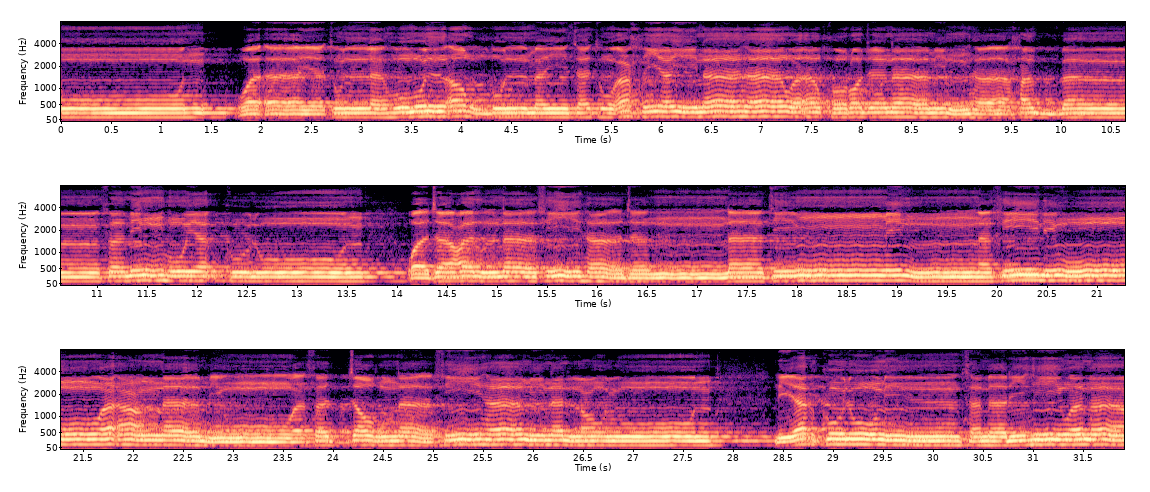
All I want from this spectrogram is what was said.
لهم الأرض الميتة أحييناها وأخرجنا منها حبا فمنه يأكلون وجعلنا فيها جنات من نخيل وأعناب وفجرنا فيها من العيون ليأكلوا من ثمره وما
